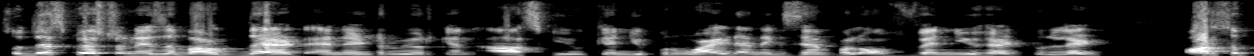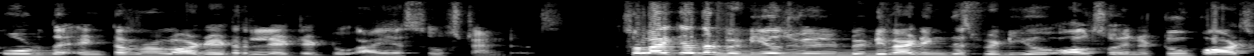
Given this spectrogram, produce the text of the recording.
So this question is about that. An interviewer can ask you, can you provide an example of when you had to lead or support the internal audit related to ISO standards? So like other videos, we will be dividing this video also in two parts.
